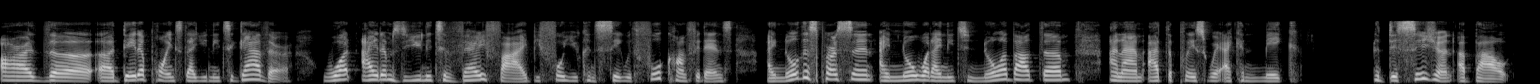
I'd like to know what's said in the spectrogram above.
are the uh, data points that you need to gather? What items do you need to verify before you can say with full confidence, I know this person, I know what I need to know about them, and I'm at the place where I can make a decision about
